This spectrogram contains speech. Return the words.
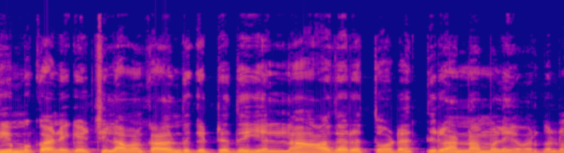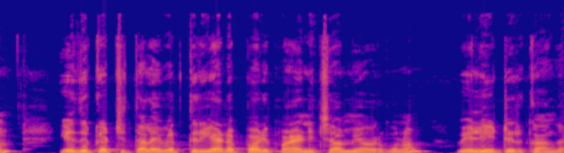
திமுக நிகழ்ச்சியில் அவன் கலந்துக்கிட்டது எல்லா ஆதாரத்தோட திரு அண்ணாமலை அவர்களும் எதிர்க்கட்சி தலைவர் திரு எடப்பாடி பழனிசாமி அவர்களும் வெளியிட்டிருக்காங்க.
